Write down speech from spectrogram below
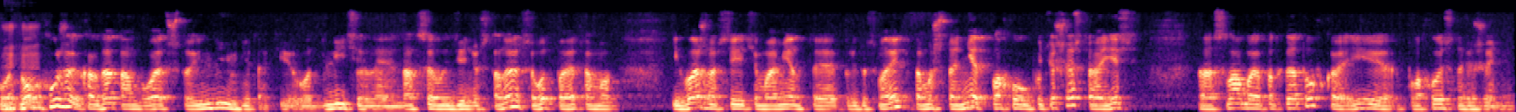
Вот. Но хуже, когда там бывает, что и ливни такие вот длительные на целый день установятся. Вот поэтому и важно все эти моменты предусмотреть, потому что нет плохого путешествия, а есть э, слабая подготовка и плохое снаряжение.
